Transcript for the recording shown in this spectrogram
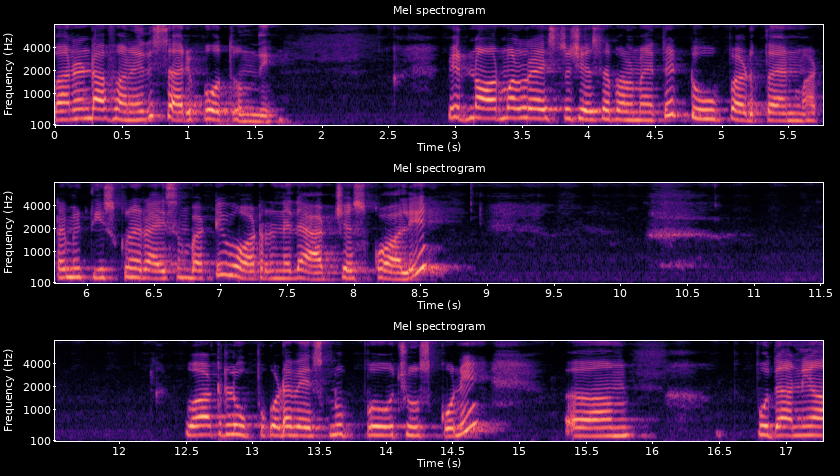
వన్ అండ్ హాఫ్ అనేది సరిపోతుంది. మీరు నార్మల్ రైస్తో చేసే పనులు అయితే టూ పడతాయి అన్నమాట మీరు తీసుకునే రైస్ని బట్టి వాటర్ అనేది యాడ్ చేసుకోవాలి. వాటర్లో ఉప్పు కూడా వేసుకుని ఉప్పు చూసుకొని పుదీనా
